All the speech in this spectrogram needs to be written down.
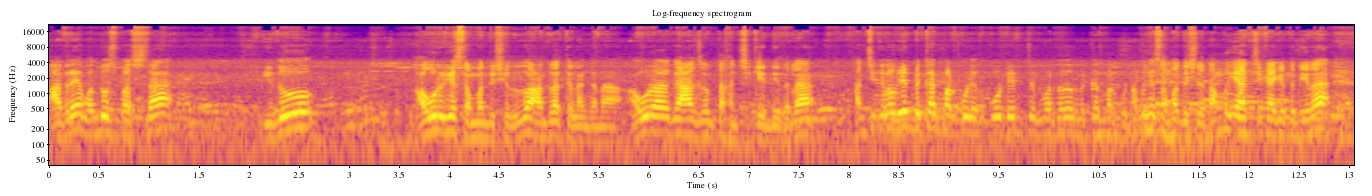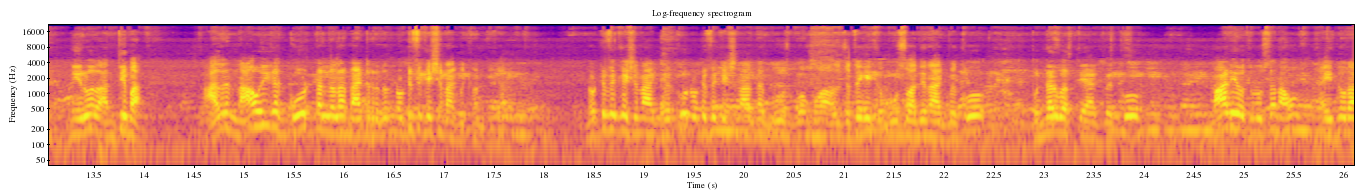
ಆದರೆ ಒಂದು ಸ್ಪಷ್ಟ, ಇದು ಅವ್ರಿಗೆ ಸಂಬಂಧಿಸಿರೋದು ಆಂಧ್ರ, ತೆಲಂಗಾಣ. ಅವ್ರಿಗೆ ಆಗೋಂಥ ಹಂಚಿಕೆ ಏನಿರಲ್ಲ ಹಂಚಿಕೆ ಅವ್ರು ಏನು ಬೇಕಾದ್ ಮಾಡ್ಕೊಳ್ಳಿ ಕೋರ್ಟ್ ಏನು ಮಾಡ್ತಾರೆ, ಅವ್ರು ಬೇಕಾದ್ ಮಾಡ್ಕೊಳ್ಳಿ ನಮಗೆ ಸಂಬಂಧಿಸಿದೆ ನಮಗೆ ಹಂಚಿಕೆ ಆಗಿದ್ದ ನೀರ ನೀರು ಅಂತಿಮ. ಆದರೆ ನಾವು ಈಗ ಕೋರ್ಟ್ನಲ್ಲೆಲ್ಲ ಮ್ಯಾಟರ್ ಇದ್ರೆ ನೋಟಿಫಿಕೇಶನ್ ಆಗಬೇಕು ನಮಗೀಗ ನೋಟಿಫಿಕೇಶನ್ ಆಗಬೇಕು ನೋಟಿಫಿಕೇಶನ್ ಆದಾಗ ಭೂ ಬೊಮ್ಮ, ಅದ್ರ ಜೊತೆಗೆ ಈಗ ಭೂ ಸ್ವಾಧೀನ ಆಗಬೇಕು, ಪುನರ್ವಸತಿ ಆಗಬೇಕು. ಮಾಡಿ ಇವತ್ತು ದಿವಸ ನಾವು ಐದುನೂರ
